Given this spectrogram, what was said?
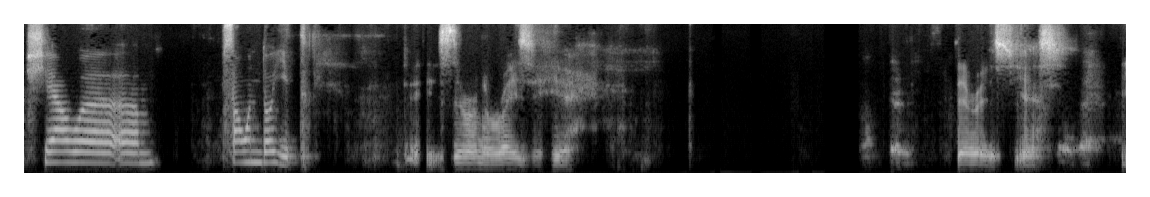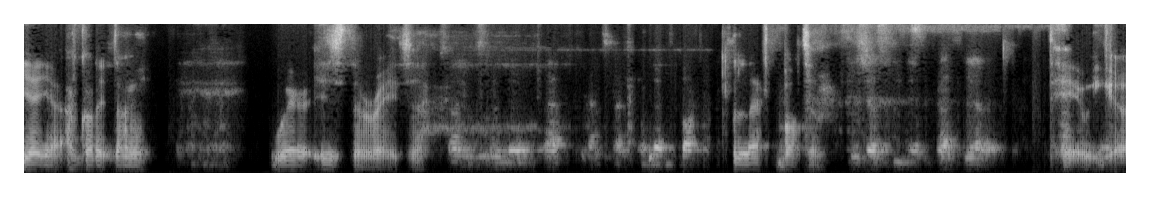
Și au, uh, um, s-au îndoit. Is there an eraser here? There is, yes. Yeah, yeah, I've got it, Danny. Where is the razor? The left bottom. There we go.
